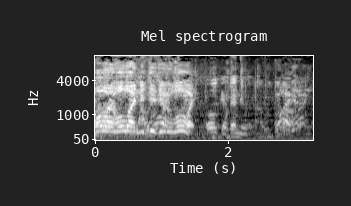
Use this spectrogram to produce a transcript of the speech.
વવાય વવાય નિધિ જીરું વવાય ઓકે ધન્યવાદ.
